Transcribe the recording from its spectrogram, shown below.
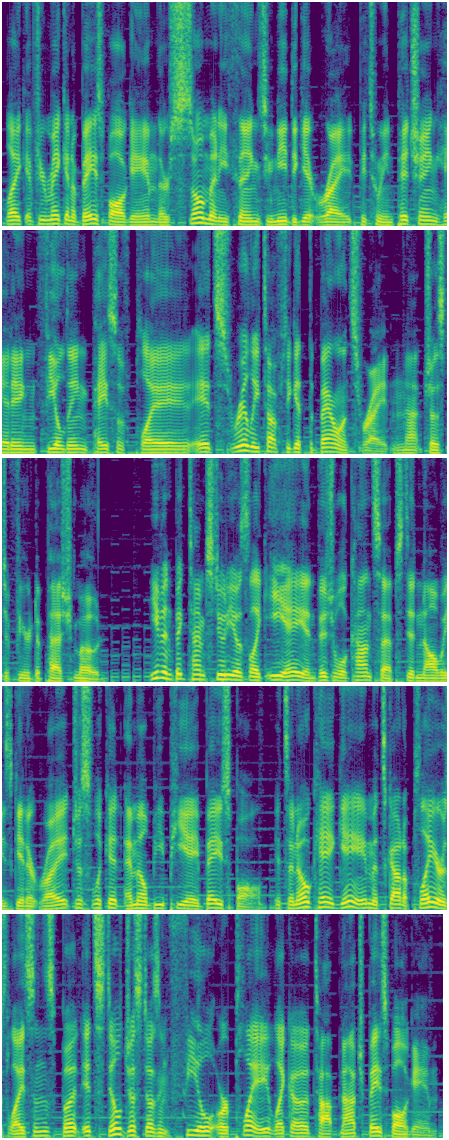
Like, if you're making a baseball game, there's so many things you need to get right between pitching, hitting, fielding, pace of play. It's really tough to get the balance right, not just if you're Depeche Mode. Even big time studios like EA and Visual Concepts didn't always get it right, just look at MLBPA Baseball. It's an okay game, it's got a player's license, but it still just doesn't feel or play like a top notch baseball game.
